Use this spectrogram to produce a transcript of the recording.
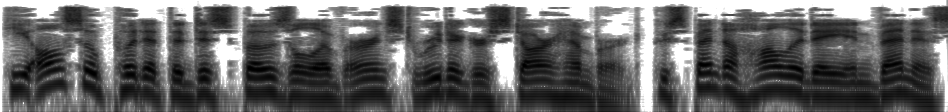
He also put at the disposal of Ernst Rudiger Starhemberg, who spent a holiday in Venice,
